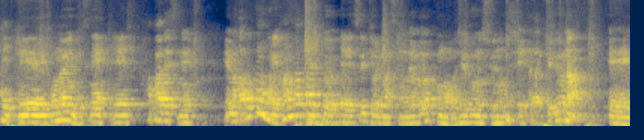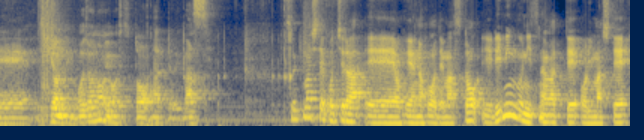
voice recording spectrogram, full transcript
はい、えー、このようにですね、えー、幅ですね、えまた奥の方にハンガータイプ、えー、ついておりますので、お洋服も十分収納していただけるような、えー、4.5畳の洋室となっております。続きましてこちら、えー、お部屋の方出ますと、リビングにつながっておりまして、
